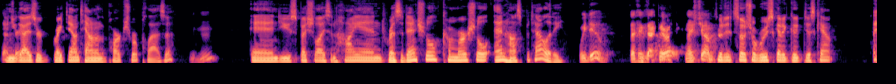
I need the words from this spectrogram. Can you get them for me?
That's and you right. guys are right downtown on the Park Shore Plaza. hmm And you specialize in high end residential, commercial, and hospitality. We do. That's exactly right. Nice job. So did Social Roost get a good discount?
